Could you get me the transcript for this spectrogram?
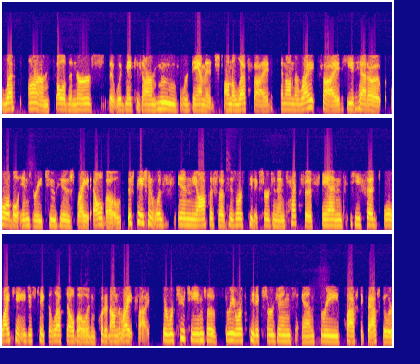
left arm. All of the nerves that would make his arm move were damaged on the left side. And on the right side, he had had a horrible injury to his right elbow. This patient was in the office of his orthopedic surgeon in Texas, and he said, Well, why can't you just take the left elbow and put it on the right side? There were two teams of three orthopedic surgeons and three plastic vascular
